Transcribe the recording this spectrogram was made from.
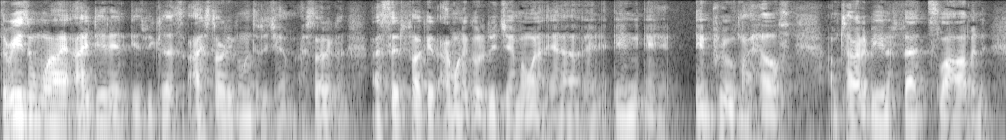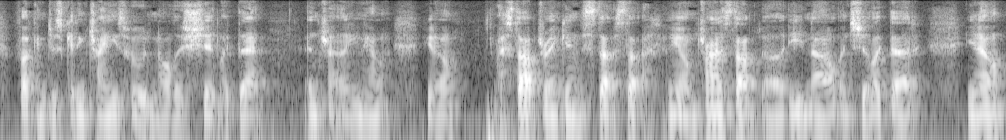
The reason why I did it is because I started going to the gym. I started. I said, "Fuck it, I want to go to the gym. I want to uh, in, in, improve my health. I'm tired of being a fat slob and fucking just getting Chinese food and all this shit like that." And trying, you know, you know, I stopped drinking. Stop, stop. You know, I'm trying to stop uh, eating out and shit like that. You know,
